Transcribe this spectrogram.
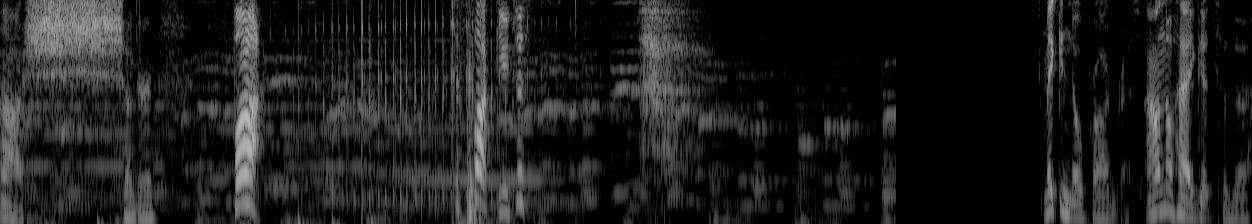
Ah, oh, sugar. Fuck! Fuck, you just... Making no progress. I don't know how I get to the...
